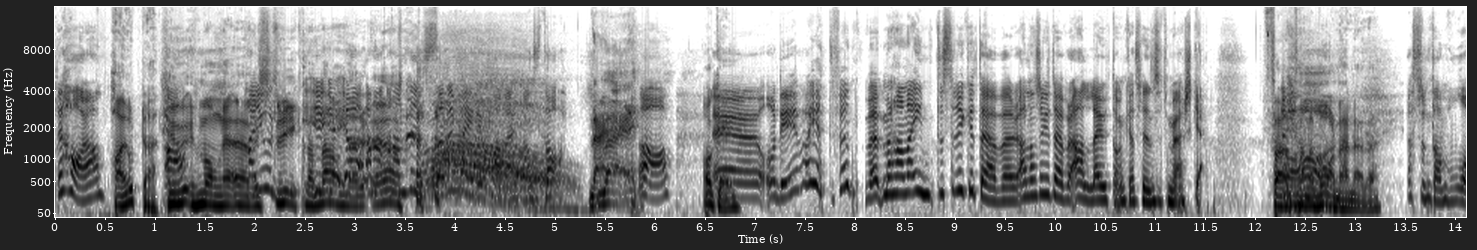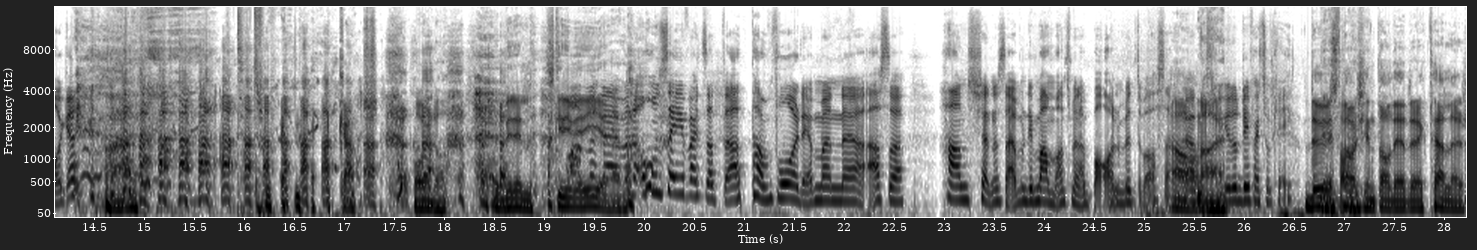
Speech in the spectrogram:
det har han. Har han gjort det? Hur, hur många Han, överstrykna gjorde- namn ja, det han, han visade mig det på alla hjärtans dag. Nej. Ja. Okej. Eh, och det var jättefint. Men, men han har inte strykit över, han har strykit över alla utom Katrin Zytomierska. För att han har barn med henne eller? Jag tror inte han vågar. Nej, kanske. Oj då. Nu blir det Ja, men, skriverier nej, men hon säger faktiskt att, att han får det, men eh, alltså han känner så här, men det är mamman som är mina barn, det behöver inte vara så här Ja, nej. och det är faktiskt okej. Det Du störs inte av det direkt heller.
